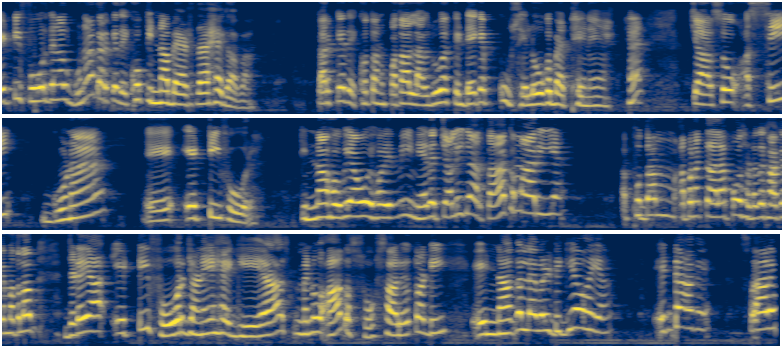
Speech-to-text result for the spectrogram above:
84 ਦੇ ਨਾਲ ਗੁਣਾ ਕਰਕੇ ਦੇਖੋ ਕਿੰਨਾ ਬੈਠਦਾ ਹੈਗਾ ਵਾ। ਕਰਕੇ ਦੇਖੋ ਤੁਹਾਨੂੰ ਪਤਾ ਲੱਗ ਜੂਗਾ ਕਿੱਡੇ ਕੇ ਭੂਸੇ ਲੋਕ ਬੈਠੇ ਨੇ, ਹੈ। 480 ਗੁਣਾ ਇਹ 84 ਕਿੰਨਾ ਹੋ ਗਿਆ? ਓਏ ਹੋਏ, ਮਹੀਨੇ ਦੇ 40000 ਤਾਂ ਆਹ ਕਮਾ ਰਹੀ ਹੈ। ਆ ਆਪਣਾ ਕਾਲਾ ਭੋਸੜਾ ਦਿਖਾ ਕੇ ਮਤਲਬ ਜਿਹੜੇ ਆ 84 ਜਣੇ ਹੈਗੇ ਆ, ਮੈਨੂੰ ਆਹ ਦੱਸੋ ਸਾਲਿਓ ਤੁਹਾਡੀ ਇੰਨਾ ਕੁ ਲੈਵਲ ਡਿੱਗਿਆ ਹੋਇਆ। ਐਡਾ ਆ ਗਏ ਸਾਲੇ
